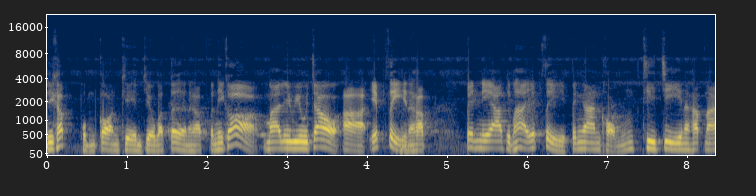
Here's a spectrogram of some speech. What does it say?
ดีครับ ผมกรเคนเจลบัตเตอร์นะครับ วันนี้ก็มารีวิวเจ้าอ่า F4 นะครับ เป็น AR15 F4 เป็นงานของ TG นะครับนะ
